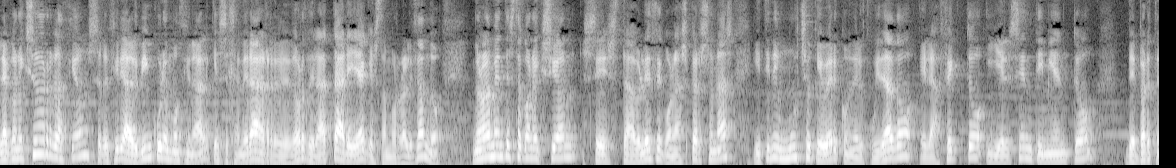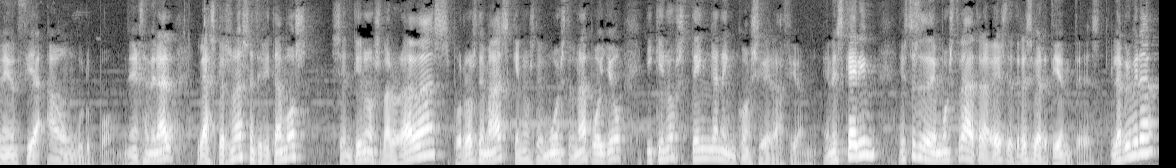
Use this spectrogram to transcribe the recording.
La conexión o relación se refiere al vínculo emocional que se genera alrededor de la tarea que estamos realizando. Normalmente esta conexión se establece con las personas y tiene mucho que ver con el cuidado, el afecto y el sentimiento de pertenencia a un grupo. En general, las personas necesitamos sentirnos valoradas por los demás, que nos demuestren apoyo y que nos tengan en consideración. En Skyrim esto se demuestra a través de tres vertientes. La primera,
